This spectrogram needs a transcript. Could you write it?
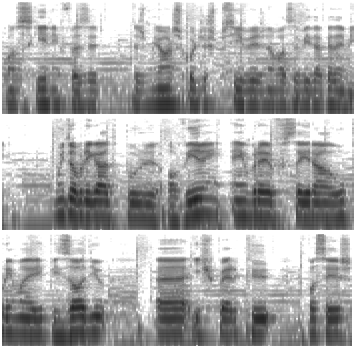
conseguirem fazer as melhores escolhas possíveis na vossa vida académica. Muito obrigado por ouvirem. Em breve sairá o primeiro episódio uh, e espero que vocês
